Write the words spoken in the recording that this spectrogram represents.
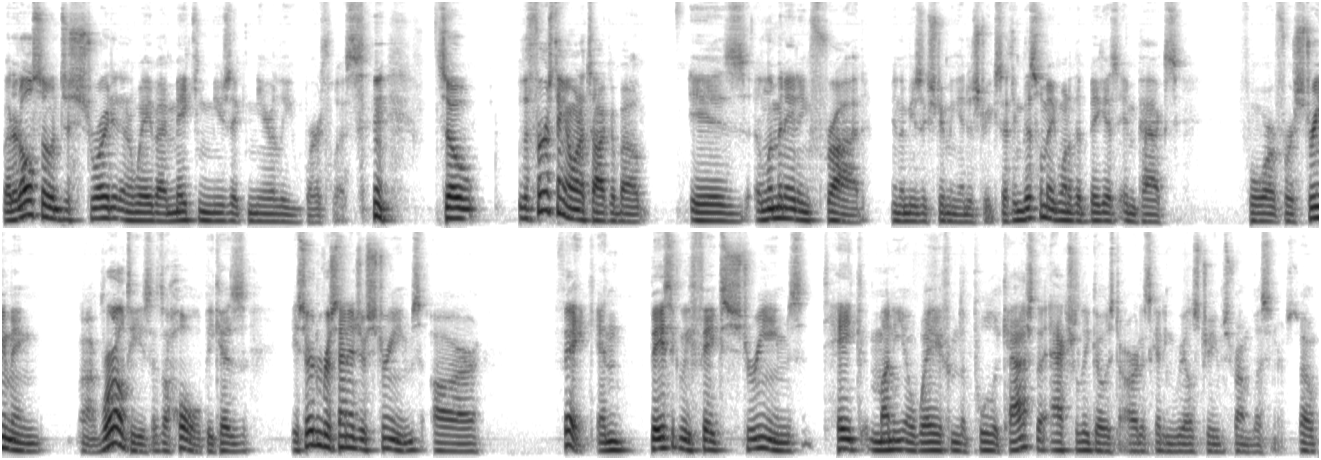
but it also destroyed it in a way by making music nearly worthless. so, the first thing I want to talk about is eliminating fraud in the music streaming industry because I think this will make one of the biggest impacts for for streaming uh, royalties as a whole because a certain percentage of streams are fake and basically fake streams take money away from the pool of cash that actually goes to artists getting real streams from listeners. So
